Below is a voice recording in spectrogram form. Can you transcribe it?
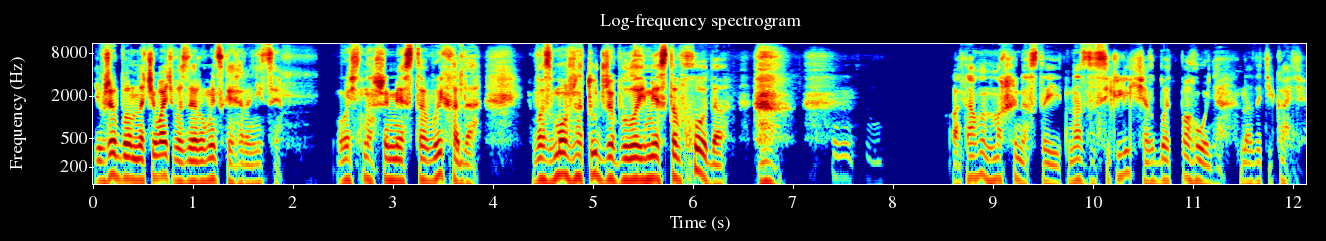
і вже будемо ночувати возле румунської границі. Ось наше місце виходу. Возможно, тут же було і місце входу. Скорее всего. А там вон машина стоїть. Нас засікли, зараз буде погоня. Надо тікати.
